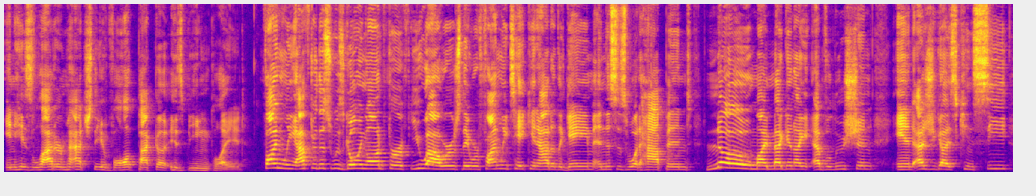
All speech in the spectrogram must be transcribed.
in his ladder match, the Evolved P.E.K.K.A. is being played. Finally, after this was going on for a few hours, they were finally taken out of the game, and this is what happened. No, my Mega Knight evolution. And as you guys can see,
